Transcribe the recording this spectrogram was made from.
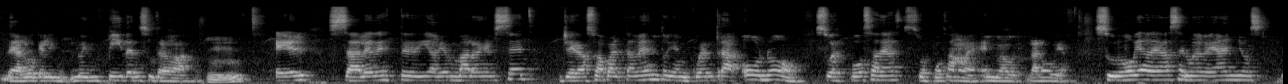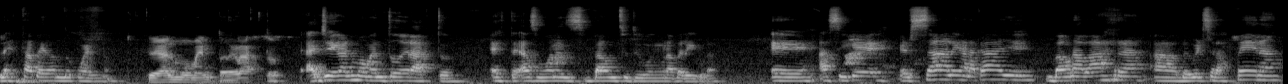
de algo que le- lo impide en su trabajo. Él sale de este día bien malo en el set, llega a su apartamento y encuentra, oh no, su esposa de su esposa no es, el novio- la novia. Su novia de hace nueve años le está pegando cuernos. Llega el momento del acto. Llega el momento del acto, este, as one is bound to do en una película. Eh, así que él sale a la calle, va a una barra a beberse las penas,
